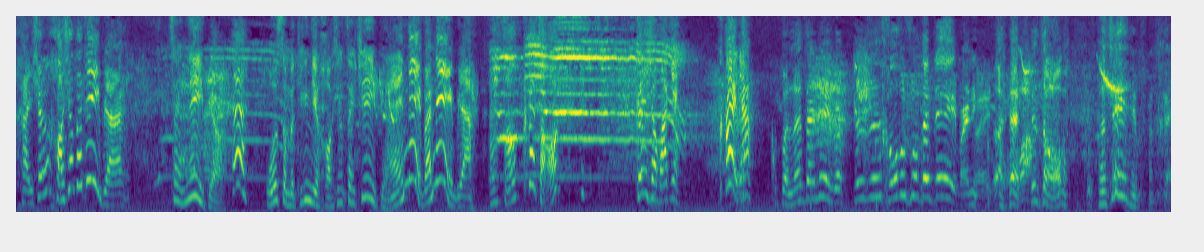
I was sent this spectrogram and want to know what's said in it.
喊声好像在那边，在那边。嗯，我怎么听见好像在这边？哎，那边那边。哎，走，快走，跟上八戒，快点。本来在那边，这这猴子说在这边呢。哎，走 吧，这边。嗨。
